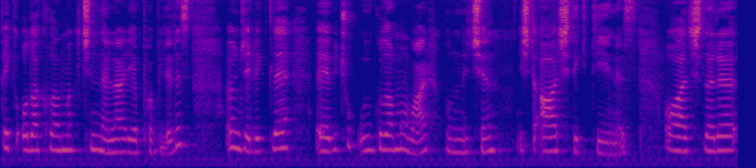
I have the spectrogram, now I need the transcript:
Peki odaklanmak için neler yapabiliriz? Öncelikle e, birçok uygulama var bunun için. İşte ağaç diktiğiniz, o ağaçları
